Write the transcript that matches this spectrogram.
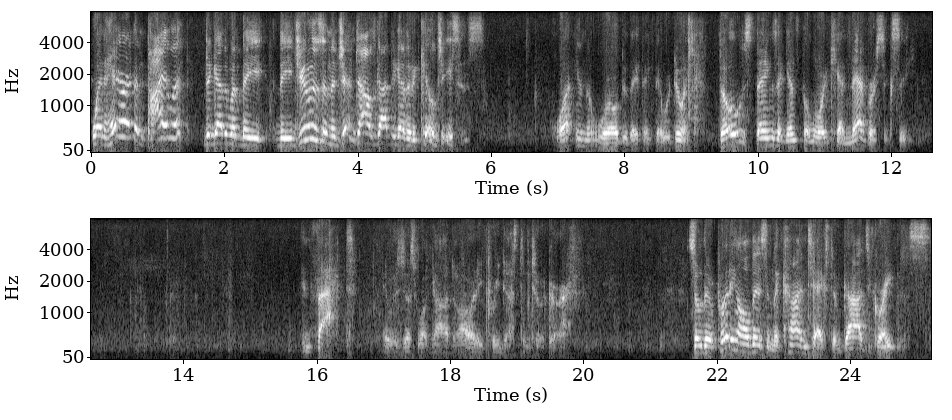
when Herod and Pilate, together with the, the Jews and the Gentiles, got together to kill Jesus, what in the world do they think they were doing? Those things against the Lord can never succeed. In fact, it was just what God had already predestined to occur. So they're putting all this in the context of God's greatness.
